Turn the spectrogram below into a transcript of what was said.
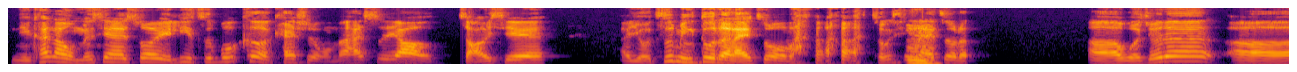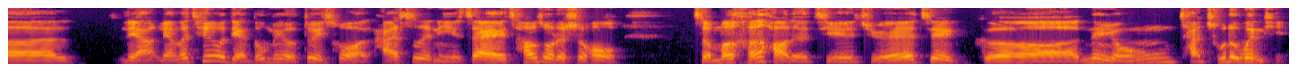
你看到我们现在说以荔枝播客开始，我们还是要找一些呃有知名度的来做吧，重新来做了。呃，我觉得呃两两个切入点都没有对错，还是你在操作的时候怎么很好的解决这个内容产出的问题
